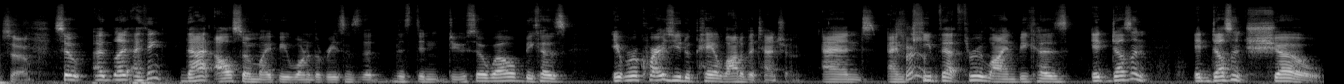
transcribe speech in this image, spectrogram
So, So I, I think that also might be one of the reasons that this didn't do so well because it requires you to pay a lot of attention and and Fair. keep that through line because it doesn't it doesn't show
